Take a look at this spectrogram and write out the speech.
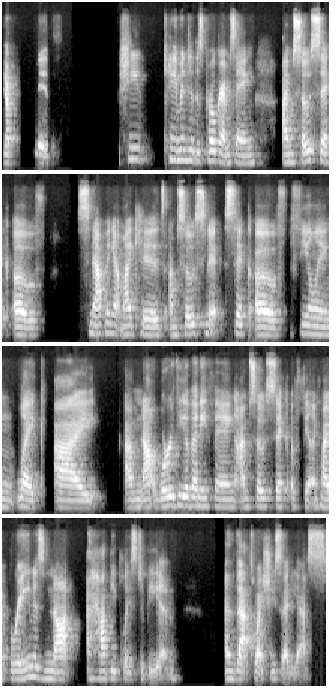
Yep. With, she came into this program saying, I'm so sick of snapping at my kids. I'm so sn- sick of feeling like I I'm not worthy of anything. I'm so sick of feeling like my brain is not a happy place to be in. And that's why she said yes.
